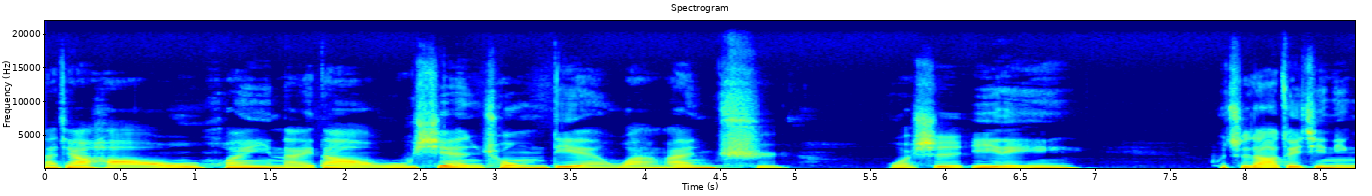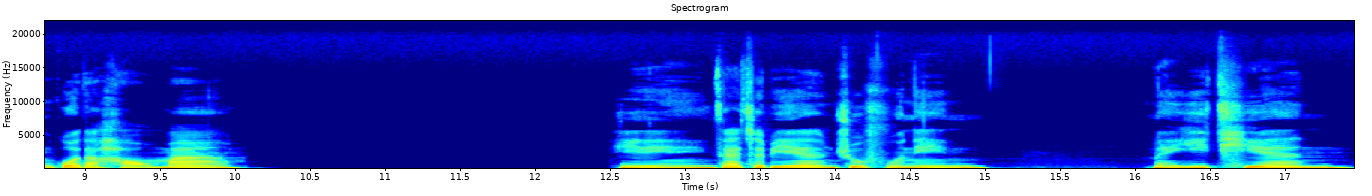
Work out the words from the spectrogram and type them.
大家好，欢迎来到无线充电晚安曲。我是意林，不知道最近您过得好吗？意林在这边祝福您，每一天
